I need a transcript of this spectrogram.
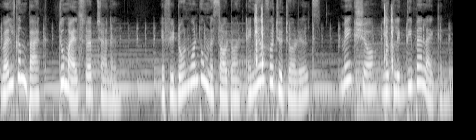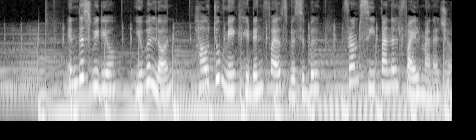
Welcome back to MilesWeb channel. If you don't want to miss out on any of our tutorials, make sure you click the bell icon. In this video, you will learn how to make hidden files visible from cPanel File Manager.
